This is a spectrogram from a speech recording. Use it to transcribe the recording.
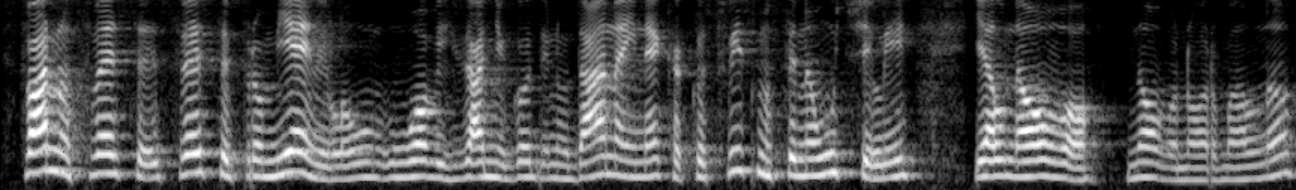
stvarno sve se, sve se promijenilo u, u ovih zadnjih godinu dana i nekako svi smo se naučili jel, na ovo novo normalno.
